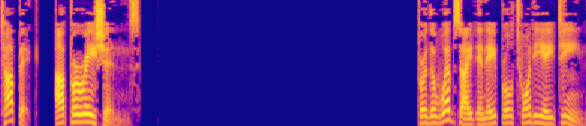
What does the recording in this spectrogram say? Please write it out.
Topic. Operations Per the website in April 2018,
